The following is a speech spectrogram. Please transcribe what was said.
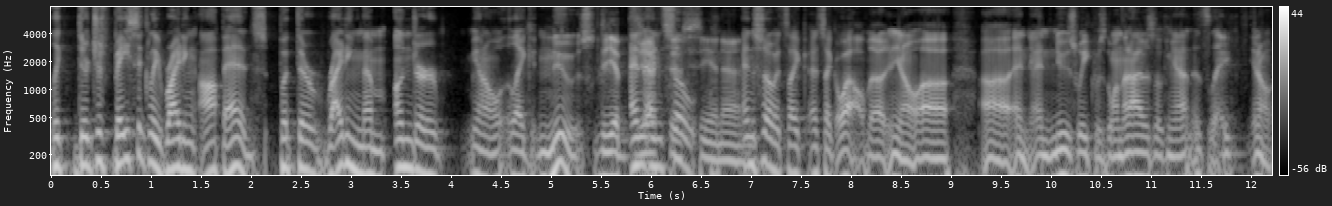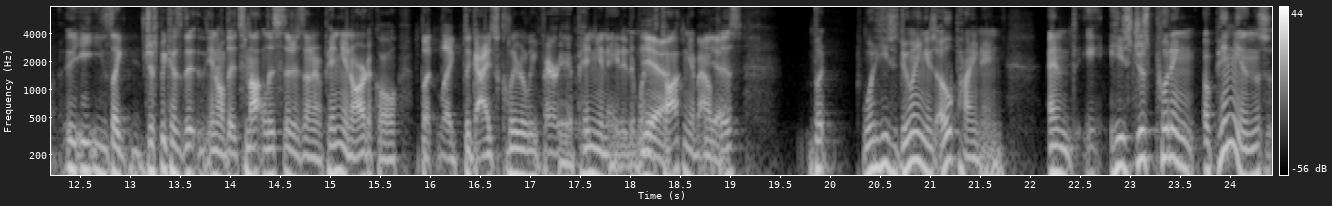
like, they're just basically writing op-eds, but they're writing them under, you know, like news. The And- and objective so- CNN. And so it's like it's like well, the, you know, uh, uh, and and Newsweek was the one that I was looking at. It's like you know, he's like just because the, you know it's not listed as an opinion article, but like the guy's clearly very opinionated when Yeah, he's talking about yeah. this but what he's doing is opining and he's just putting opinions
